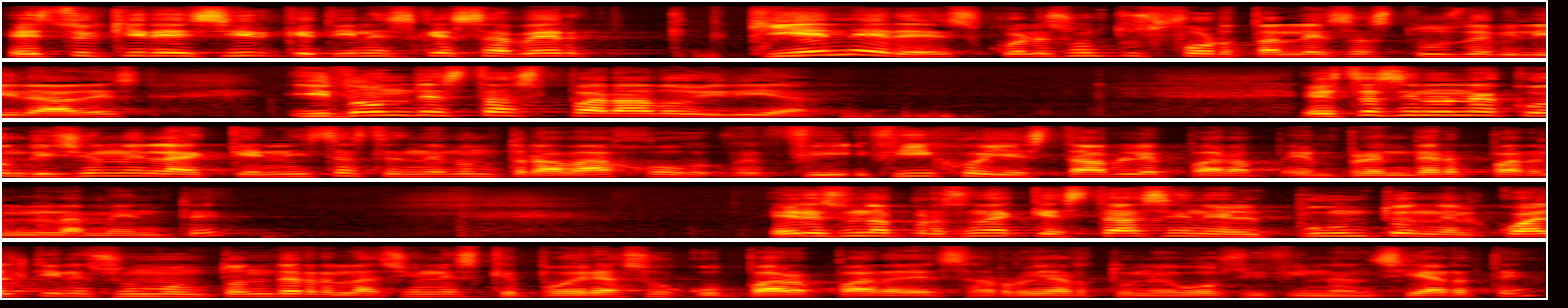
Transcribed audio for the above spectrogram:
Esto quiere decir que tienes que saber quién eres, cuáles son tus fortalezas, tus debilidades y dónde estás parado hoy día. ¿Estás en una condición en la que necesitas tener un trabajo fijo y estable para emprender paralelamente? ¿Eres una persona que estás en el punto en el cual tienes un montón de relaciones que podrías ocupar para desarrollar tu negocio y financiarte?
